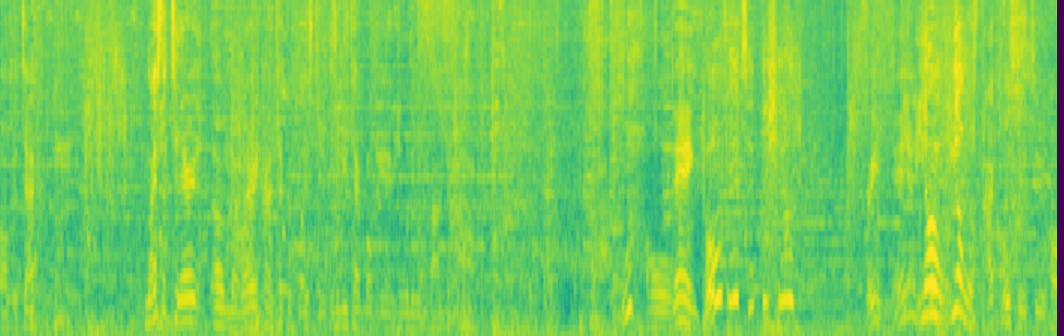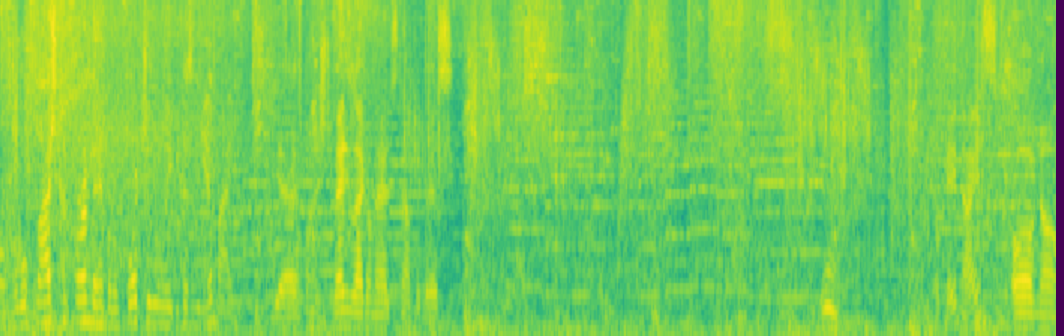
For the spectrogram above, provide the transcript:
Oh, good tech. Nice that Larry, um, that Larry kind of tech in place too, because if he tech rolled in, he would have been contact. Ooh, oh. Dang, both hits hit the shield. Crazy. And Yeah, you Eon. Eon was that close to it too. Oh, mobile flash confirmed there, but unfortunately, because of the MI, Yeah. it's punished. Landing lag on that, it's not the best. Ooh. Okay, nice. Oh no,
